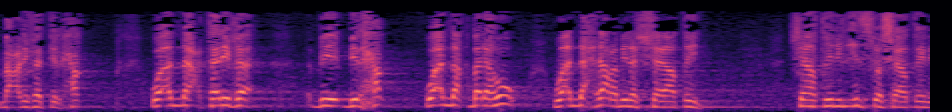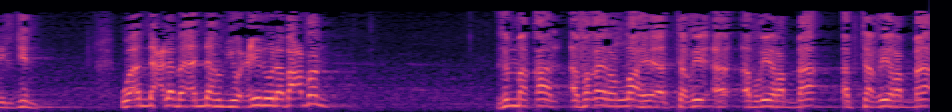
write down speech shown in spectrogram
بمعرفة الحق وأن نعترف بالحق وأن نقبله وأن نحذر من الشياطين شياطين الإنس وشياطين الجن وأن نعلم أنهم يعينون بعضا. ثم قال أفغير الله أبتغي, أبغي ربا أبتغي ربا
